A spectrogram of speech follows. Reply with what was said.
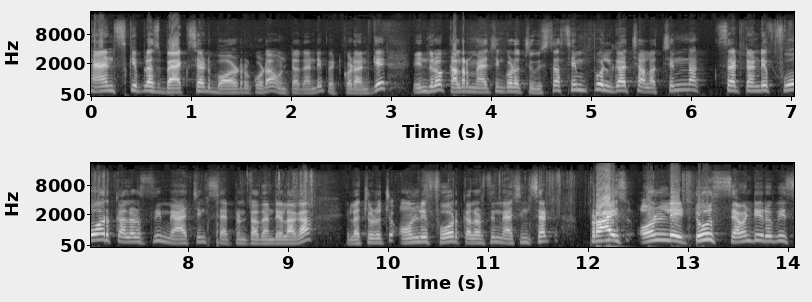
హ్యాండ్స్కి ప్లస్ బ్యాక్ సైడ్ బార్డర్ కూడా ఉంటుందండి పెట్టుకోవడానికి. ఇందులో కలర్ మ్యాచింగ్ కూడా చూపిస్తా. సింపుల్గా చాలా చిన్న సెట్ అండి. ఫోర్ కలర్స్ది మ్యాచింగ్ సెట్ ఉంటుందండి ఇలాగా. ఇలా చూడొచ్చు. Only four colours matching set price only two seventy rupees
